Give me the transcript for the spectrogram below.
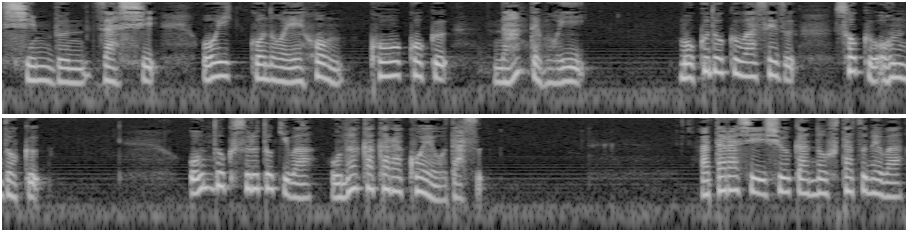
新聞雑誌甥っ子の絵本広告何でもいい。黙読はせず即音読。音読する時はお腹から声を出す。新しい習慣の2つ目は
